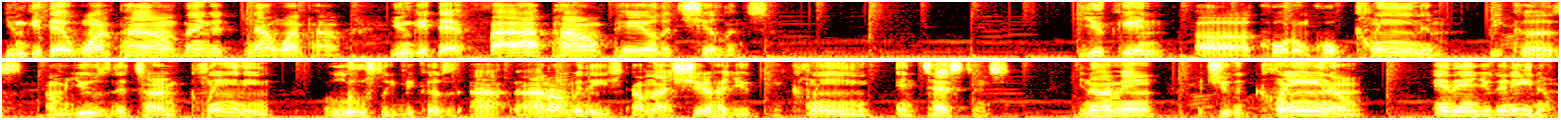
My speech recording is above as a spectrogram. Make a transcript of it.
You can get that one pound thing, of, not one pound, you can get that five pound pail of chillings. You can uh, quote unquote clean them because I'm using the term cleaning loosely because I, I don't really I'm not sure how you can clean intestines. You know what I mean? But you can clean them and then you can eat them.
